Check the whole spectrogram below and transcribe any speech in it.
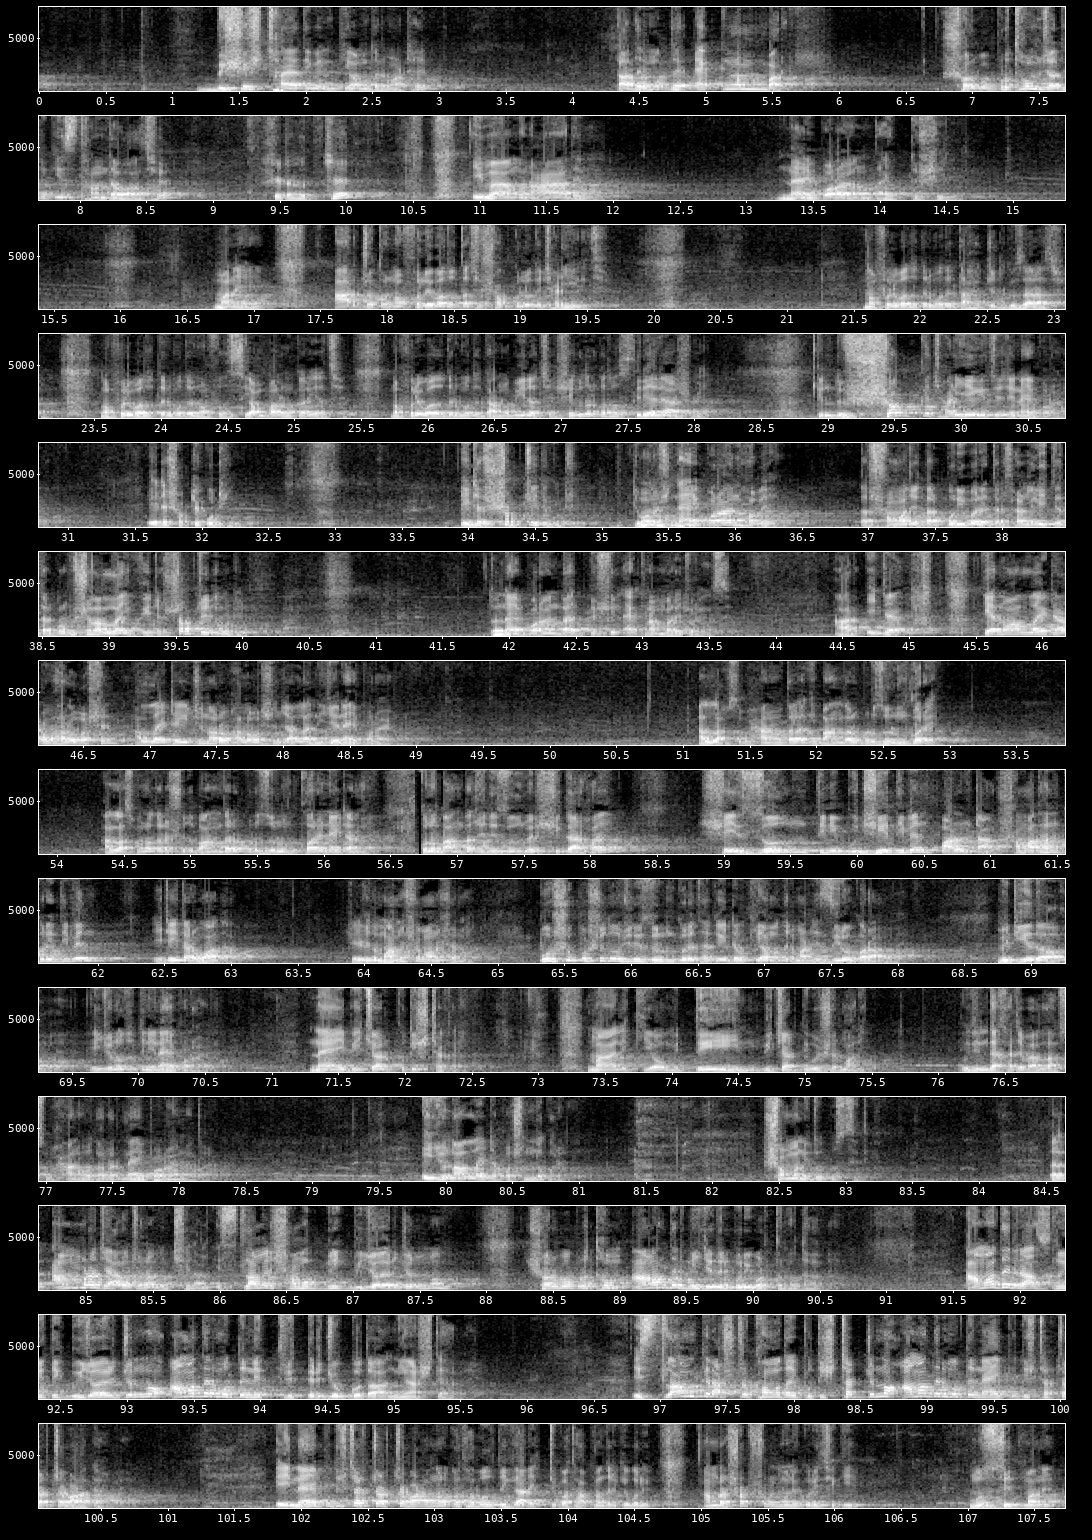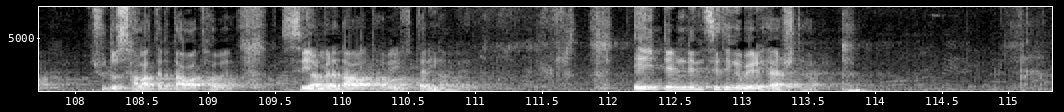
বিশেষ ছায়া দিবেন কিয়ামতের মাঠে। তাদের মধ্যে এক নম্বর সর্বপ্রথম যাদেরকে স্থান দেওয়া আছে, সেটা হচ্ছে ইমামুন আদিল। ন্যায়পরায়ণ, দায়িত্বশীল। মানে আর যত নফল ইবাদত আছে, সবগুলোকে ছাড়িয়ে গেছে। নফল ইবাদতের মধ্যে তাহাজুদ গুজার আছে, নফল ইবাদতের মধ্যে নফল সিয়াম পালনকারী আছে, নফল ইবাদতের মধ্যে দানবীর আছে, সেগুলোর কথা সিরিয়ালে আসবে। কিন্তু সবকে ছাড়িয়ে গেছে যে ন্যায় এটা সবচেয়ে কঠিন। এটা সবচেয়ে কঠিন। যে মানুষ ন্যায়পরায়ণ হবে, তার সমাজে, তার পরিবারে, তার ফ্যামিলিতে তার প্রফেশনাল লাইফে এটা সবচেয়ে কঠিন। তো ন্যায়পরায়ণ দায়িত্বশীল এক নম্বরে চলে গেছে। আর এটা কেন আল্লাহ এটা আরও ভালোবাসেন? আল্লাহ এটা এই জন্য আরও ভালোবাসেন যে আল্লাহ নিজে ন্যায়পরায়ণ আল্লাহ সুবাহানতালা কি বান্দার উপর জুলুম করে? আল্লাহ সুবাহতালা শুধু বান্দার উপর জুলুম করে না, এটা নয়। কোনো বান্দা যদি জুলমের শিকার হয়, সেই জুলম তিনি বুঝিয়ে দিবেন, পাল্টা সমাধান করে দিবেন, এটাই তার ওয়াদা। সেটা শুধু মানুষে মানুষে নয়। পশু পশুতেও যদি জুলুম করে থাকে, এটাও কি আমাদের মাঠে জিরো করা হবে, মিটিয়ে দেওয়া হবে। এই জন্য তো তিনি ন্যায় পড়ায় ন্যায় বিচার প্রতিষ্ঠাকারী। মালিক ইয়মিদ্দিন বিচার দিবসের মালিক। ওই দিন দেখা যাবে আল্লাহ সুবহান তালার ন্যায় পরায়ণতা। এই জন্য আল্লাহ এটা পছন্দ করেন। সম্মানিত উপস্থিতি। তাহলে আমরা যে আলোচনা করছিলাম, ইসলামের সামগ্রিক বিজয়ের জন্য সর্বপ্রথম আমাদের নিজেদের পরিবর্তন হতে হবে। আমাদের রাজনৈতিক বিজয়ের জন্য আমাদের মধ্যে নেতৃত্বের যোগ্যতা নিয়ে আসতে হবে। ইসলামকে রাষ্ট্র ক্ষমতায় প্রতিষ্ঠার জন্য আমাদের মধ্যে ন্যায় প্রতিষ্ঠার চর্চা বাড়াতে হবে। এই ন্যায় প্রতিষ্ঠার চর্চা বাড়ানোর কথা বলতে গিয়ে আরেকটি কথা আপনাদেরকে বলি। আমরা সবসময় মনে করেছি কি, মসজিদ মানে শুধু সালাতের দাওয়াত হবে, সিয়ামের দাওয়াত হবে, ইফতারি হবে। এই টেন্ডেন্সি থেকে বের হয়ে আসতে হবে।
